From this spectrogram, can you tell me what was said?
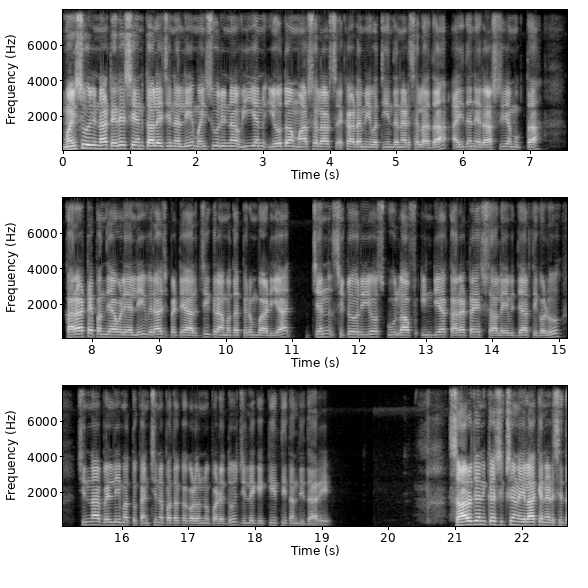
ಮೈಸೂರಿನ ಟೆರೇಸಿಯನ್ ಕಾಲೇಜಿನಲ್ಲಿ ಮೈಸೂರಿನ ವಿಎನ್ ಯೋಧ ಮಾರ್ಷಲ್ ಆರ್ಟ್ಸ್ ಅಕಾಡೆಮಿ ವತಿಯಿಂದ ನಡೆಸಲಾದ ಐದನೇ ರಾಷ್ಟ್ರೀಯ ಮುಕ್ತ ಕರಾಟೆ ಪಂದ್ಯಾವಳಿಯಲ್ಲಿ ವಿರಾಜಪೇಟೆಯ ಅರ್ಜಿ ಗ್ರಾಮದ ಪೆರುಂಬಾಡಿಯ ಚೆನ್ ಸಿಟೋರಿಯೋ ಸ್ಕೂಲ್ ಆಫ್ ಇಂಡಿಯಾ ಕರಾಟೆ ಶಾಲೆಯ ವಿದ್ಯಾರ್ಥಿಗಳು ಚಿನ್ನ, ಬೆಳ್ಳಿ ಮತ್ತು ಕಂಚಿನ ಪದಕಗಳನ್ನು ಪಡೆದು ಜಿಲ್ಲೆಗೆ ಕೀರ್ತಿ ತಂದಿದ್ದಾರೆ. ಸಾರ್ವಜನಿಕ ಶಿಕ್ಷಣ ಇಲಾಖೆ ನಡೆಸಿದ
